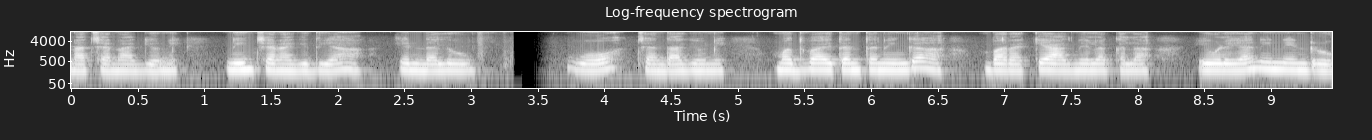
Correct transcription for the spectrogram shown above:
ನಾ ಚೆನ್ನಾಗಿವ್ನಿ ನೀನು ಚೆನ್ನಾಗಿದೀಯಾ? ಎನ್ನಲು. ಓ ಚೆಂದಾಗಿವ್ನಿ ಮದುವೆ ಆಯ್ತಂತ ನಿಂಗ? ಬರಕ್ಕೆ ಆಗ್ಲಿಲ್ಲಕಲ್ಲ ಇವಳೆಯಾ ನಿನ್ನೆಂಡ್ರು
